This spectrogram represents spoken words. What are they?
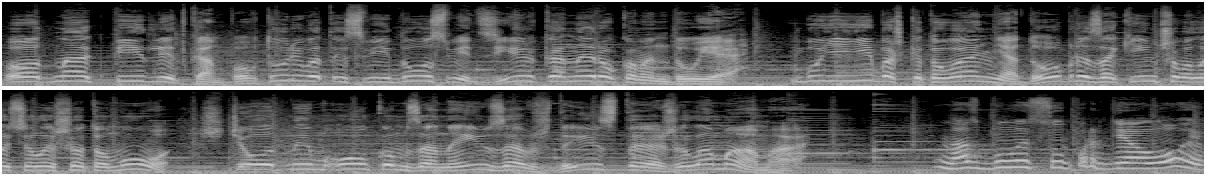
Однак підліткам повторювати свій досвід зірка не рекомендує, бо її башкетування добре закінчувалося лише тому, що одним оком за нею завжди стежила мама. У нас були супер діалоги.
